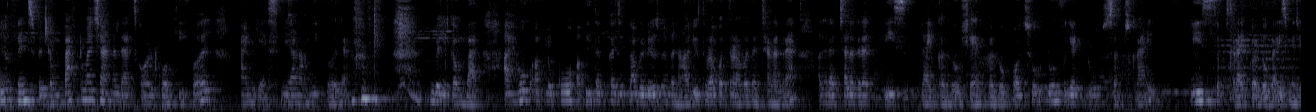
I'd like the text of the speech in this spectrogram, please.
Hello friends welcome back to my channel that's called Quirky Pearl and yes मेरा नाम ही पर्ल है. वेलकम बैक आई होप आप लोग को अभी तक का जितना वीडियोस मैं बना रही हूँ, थोड़ा बहुत थोड़ा बहुत अच्छा लग रहा है. अगर अच्छा लग रहा है तो प्लीज़ लाइक कर दो शेयर कर दो. Also don't forget to subscribe please subscribe कर दो गाइज़ मेरे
